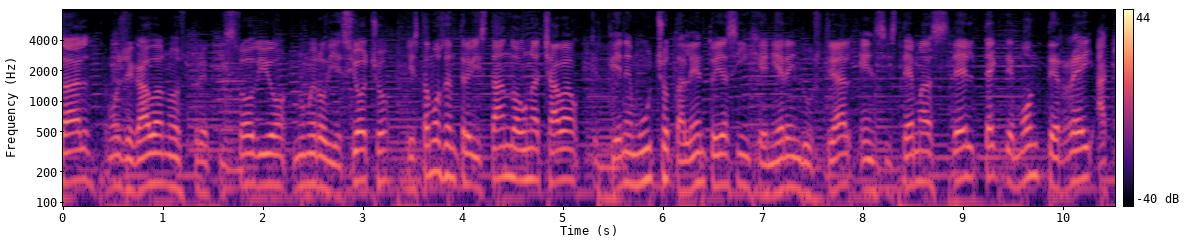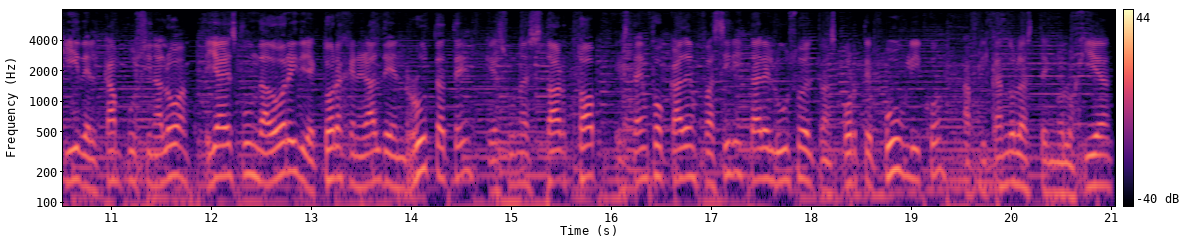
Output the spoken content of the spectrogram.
Tal? Hemos llegado a nuestro episodio número 18 y estamos entrevistando a una chava que tiene mucho talento. Ella es ingeniera industrial en sistemas del TEC de Monterrey, aquí del campus Sinaloa. Ella es fundadora y directora general de Enrútate, que es una startup. Está enfocada en facilitar el uso del transporte público aplicando las tecnologías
